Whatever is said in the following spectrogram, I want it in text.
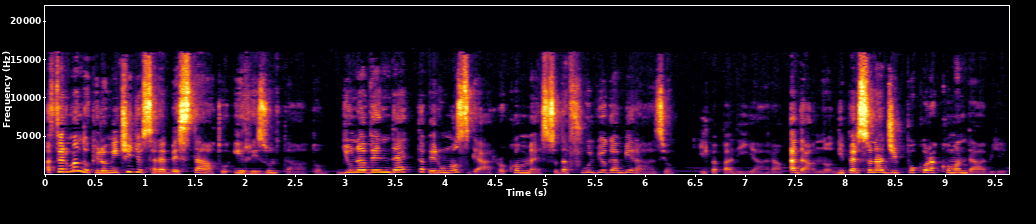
affermando che l'omicidio sarebbe stato il risultato di una vendetta per uno sgarro commesso da Fulvio Gambirasio, il papà di Yara, a danno di personaggi poco raccomandabili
